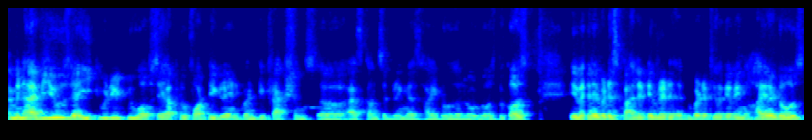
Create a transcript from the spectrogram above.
I mean, I've used a EQD2 of say up to 40 gray in 20 fractions uh, as considering as high dose or low dose because even if it is palliative radiotherapy, but if you're giving higher dose,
